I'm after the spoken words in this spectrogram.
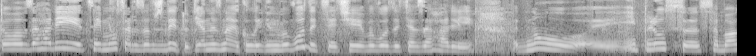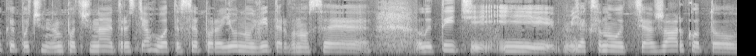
то взагалі цей мусор завжди тут. Я не знаю, коли він вивозиться чи вивозиться взагалі. Ну і плюс собаки почи- починають розтягувати все по району, вітер, воно все летить. І як становиться жарко, то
